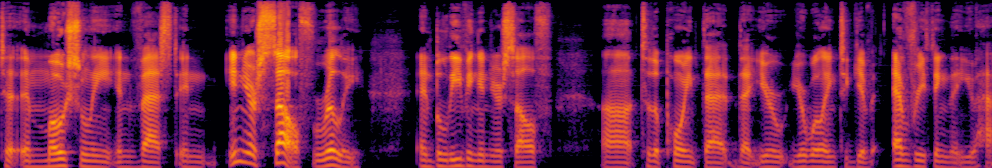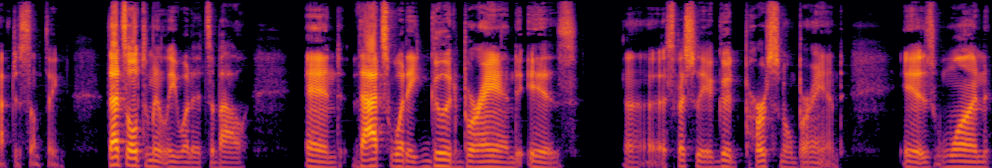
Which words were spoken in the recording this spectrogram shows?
to emotionally invest in in yourself, really, and believing in yourself uh, to the point that that you're you're willing to give everything that you have to something. That's ultimately what it's about, and that's what a good brand is, uh, especially a good personal brand, is one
